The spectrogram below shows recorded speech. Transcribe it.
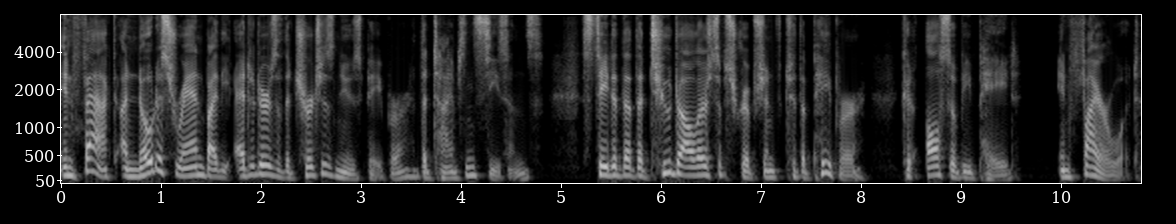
In fact, a notice ran by the editors of the church's newspaper, the Times and Seasons, stated that the $2 subscription to the paper could also be paid in firewood.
